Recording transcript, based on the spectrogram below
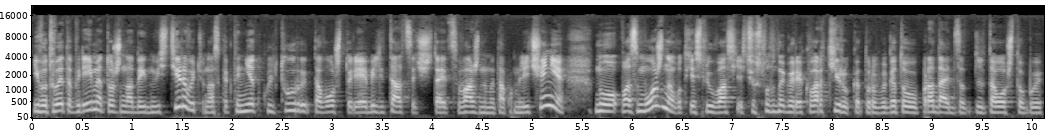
И вот в это время тоже надо инвестировать. У нас как-то нет культуры того, что реабилитация считается важным этапом лечения. Но, возможно, вот если у вас есть, условно говоря, квартиру, которую вы готовы продать для того, чтобы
